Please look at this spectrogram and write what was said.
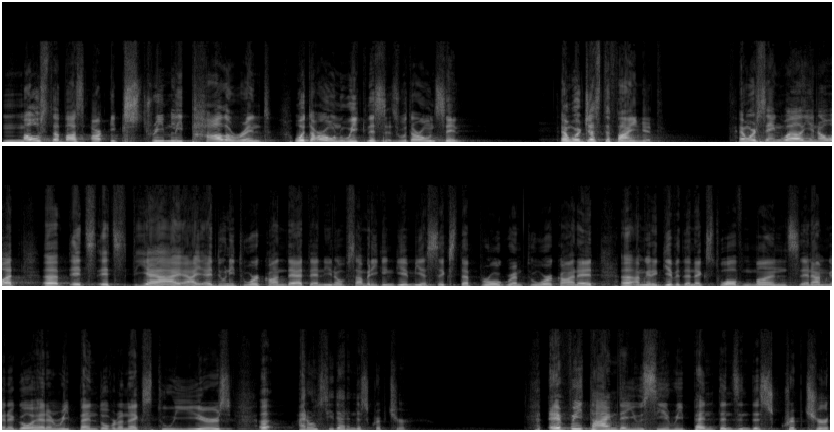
most of us are extremely tolerant with our own weaknesses, with our own sin. And we're justifying it. And we're saying, well, you know what? Uh, it's, it's, yeah, I, I do need to work on that. And, you know, if somebody can give me a six step program to work on it, uh, I'm going to give it the next 12 months and I'm going to go ahead and repent over the next two years. Uh, I don't see that in the scripture. Every time that you see repentance in the scripture,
